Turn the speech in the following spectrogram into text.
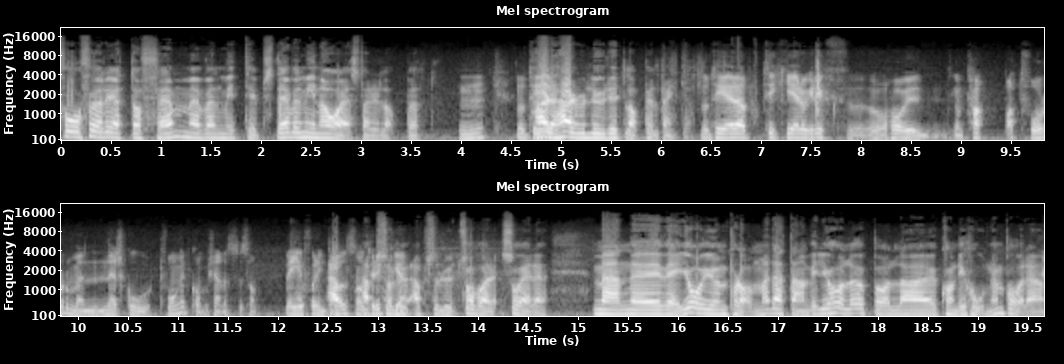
Två före ett av fem är väl mitt tips. Det är väl mina A-hästar i loppet. Mm. Notera, Halv, halvlurigt lopp helt enkelt. Notera att Tikero Griff har ju liksom tappat formen när skotvånget kom kändes det som. Veijo får inte alls någon tryck. Absolut, absolut. Så, var, så är det. Men eh, Veijo har ju en plan med detta. Han vill ju hålla uppehålla konditionen på den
